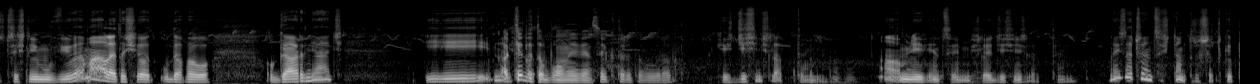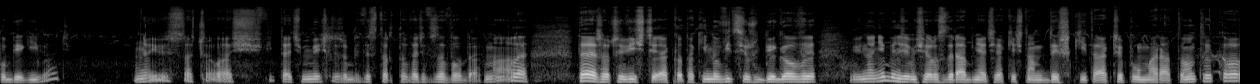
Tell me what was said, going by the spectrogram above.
wcześniej mówiłem, ale to się udawało ogarniać. I no A i kiedy to było mniej więcej? Który to był rok? jakieś 10 lat temu. No, mniej więcej myślę 10 lat temu. No i zacząłem coś tam troszeczkę pobiegiwać. No i już zaczęła świtać myśl, żeby wystartować w zawodach. No ale też oczywiście jako taki nowicjusz biegowy, no nie będziemy się rozdrabniać jakieś tam dyszki, tak, czy półmaraton, tylko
